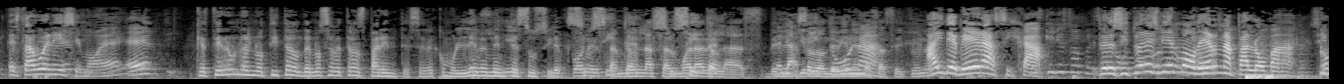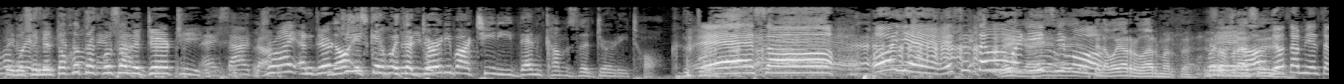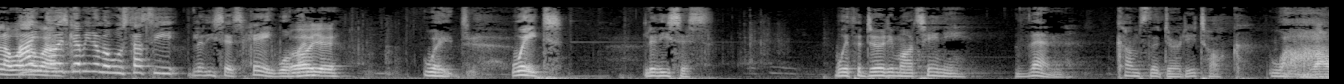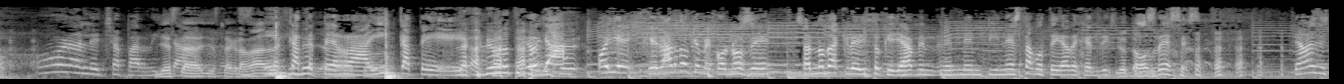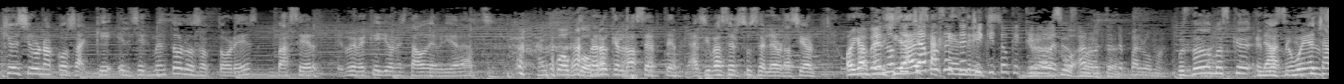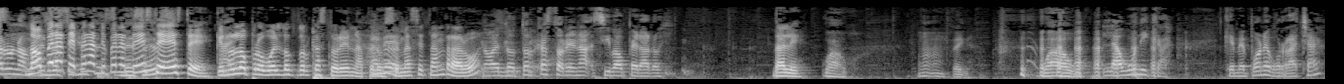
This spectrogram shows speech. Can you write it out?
Está buenísimo, ¿eh? ¿Eh? Que tiene una notita donde no se ve transparente, se ve como levemente sucio. Le pones Susito, también la salmuera de las de, de la donde vienen las aceitunas. Ay, de veras, hija. Pero si tú eres bien moderna, Paloma. Sí, ¿cómo pero se me que antoja no otra cosa sepas? de dirty. Exacto. Dry and dirty. No, es que with a dirty martini, then comes the dirty talk. ¡Eso! Oye, eso está muy Venga, eh, buenísimo. te la voy a robar, Marta. Bueno, Esa frase. Yo también te la voy a Ay, robar. no, es que a mí no me gusta así. Le dices, hey, woman. Oye, Wait. Wait. Le dices, with a dirty martini, then comes the dirty talk. Wow. Órale, chaparrita. Ya está, ya está grabada. Híncate, perra, híncate. La ginebra te Yo ya, oye, Gerardo que me conoce, o sea, no da crédito que ya me, me, me empiné esta botella de Hendrix dos veces. Ya más les quiero decir una cosa, que el segmento de los doctores va a ser Rebeca y yo en estado de ebriedad. un poco. Espero que lo acepten, así va a ser su celebración. Oigan, A ver, nos echamos a este chiquito que quién lo dejó. Ah, no, este es de Paloma. Pues nada más que en Ya, las me voy a echar uno. No, espérate, espérate, espérate, meses- este, este, que no lo probó el doctor Castorena, pero se me hace tan raro. No, el doctor Castorena sí va a operar hoy. Dale. Wow. Venga. Wow. La única que me pone borracha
